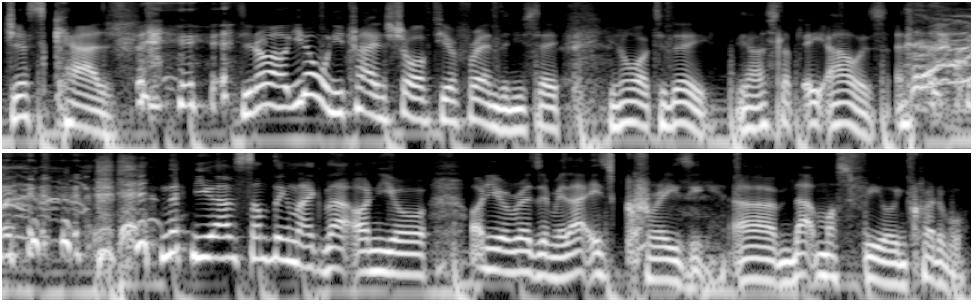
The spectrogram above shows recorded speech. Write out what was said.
Just cash. you know, you know when you try and show off to your friends and you say, you know what, today, yeah, I slept eight hours, and then you have something like that on your on your resume. That is crazy. Um, that must feel incredible.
